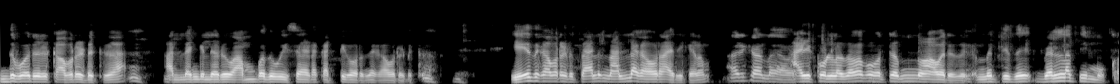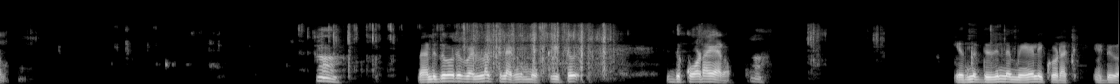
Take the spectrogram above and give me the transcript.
ഇതുപോലെ ഒരു കവർ എടുക്കുക. ഉം. അല്ലെങ്കിൽ ഒരു അമ്പത് പൈസയുടെ കട്ടി കുറഞ്ഞ കവർ എടുക്കുക. ഉം. ഏത് കവർ എടുത്താലും നല്ല കവറായിരിക്കണം. അഴുക്കുള്ളതോ മറ്റൊന്നും ആവരുത്. എന്നിട്ട് ഇത് വെള്ളത്തിൽ മുക്കണം. ഇതുപോലെ വെള്ളത്തിൽ അങ്ങ് മുക്കിയിട്ട് ഇത് കുടയണം. എന്നിട്ട് ഇതിന്റെ മേളിൽ കൂടെ ഇടുക.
